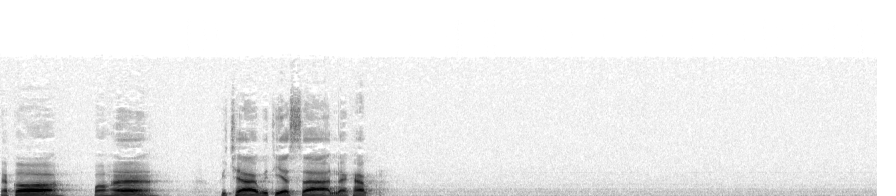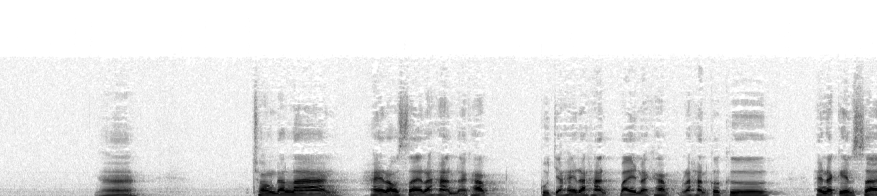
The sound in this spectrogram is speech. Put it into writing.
แล้วก็ป .5 วิชาวิทยาศาสตร์นะครับ ช่องด้านล่างให้เราใส่รหัสนะครับครูจะให้รหัสไปนะครับ รหัสก็คือให้นักเรียนใส่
